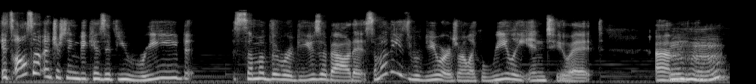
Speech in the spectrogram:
It's also interesting because if you read some of the reviews about it, some of these reviewers are like really into it. Um, Mhm.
